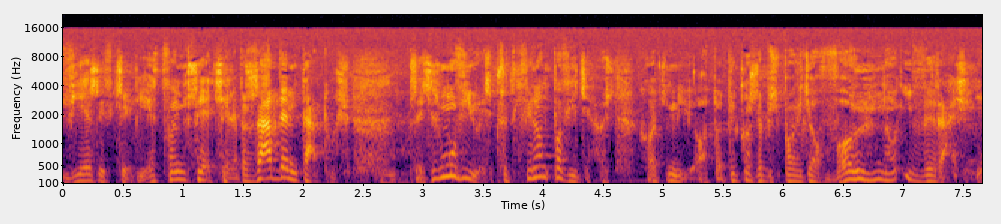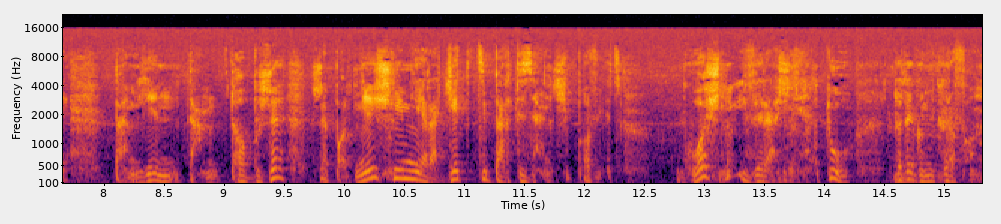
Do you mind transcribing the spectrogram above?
wierzy w ciebie, jest twoim przyjacielem. Żaden tatuś. Przecież mówiłeś, przed chwilą powiedziałeś. Chodzi mi o to tylko, żebyś powiedział wolno i wyraźnie. Pamiętam dobrze, że podnieśli mnie radzieccy partyzanci. Powiedz głośno i wyraźnie. Tu, do tego mikrofonu.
